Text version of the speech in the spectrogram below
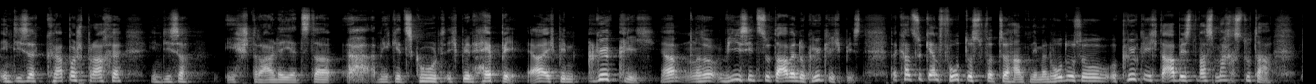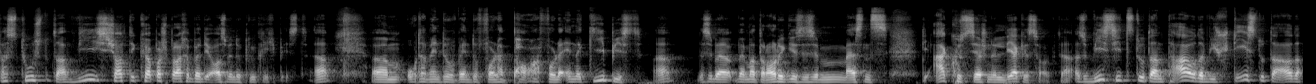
in dieser Körpersprache, in dieser ich strahle jetzt da, ja, mir geht's gut, ich bin happy, ja, ich bin glücklich. Ja. Also wie sitzt du da, wenn du glücklich bist? Da kannst du gern Fotos zur Hand nehmen, wo du so glücklich da bist. Was machst du da? Was tust du da? Wie schaut die Körpersprache bei dir aus, wenn du glücklich bist? Ja. Ähm, oder wenn du, wenn du voller Power, voller Energie bist. Ja. Das ist, wenn man traurig ist, ist meistens die Akkus sehr schnell leer gesaugt. Ja. Also wie sitzt du dann da oder wie stehst du da oder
